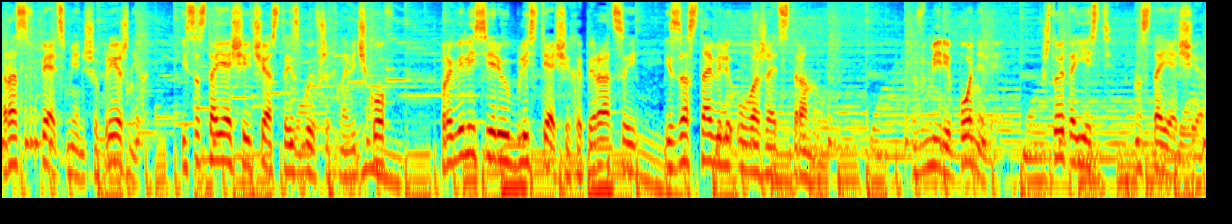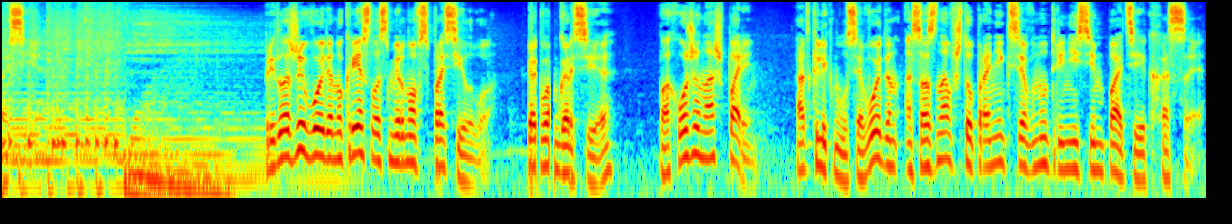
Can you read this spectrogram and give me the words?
раз в пять меньше прежних и состоящие часто из бывших новичков, провели серию блестящих операций и заставили уважать страну. В мире поняли, что это есть настоящая Россия. Предложив Войдану кресло, Смирнов спросил его. «Как вам Гарсия?» «Похоже, наш парень», — откликнулся Войдан, осознав, что проникся внутренней симпатией к Хосе.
